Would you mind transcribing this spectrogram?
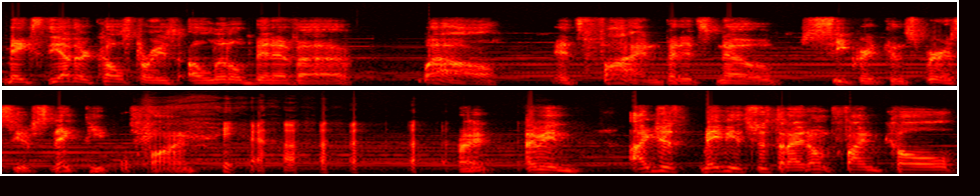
makes the other Kull stories a little bit of a well, it's fine, but it's no secret conspiracy of snake people fine, yeah. right? I mean, I just maybe it's just that I don't find Kull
